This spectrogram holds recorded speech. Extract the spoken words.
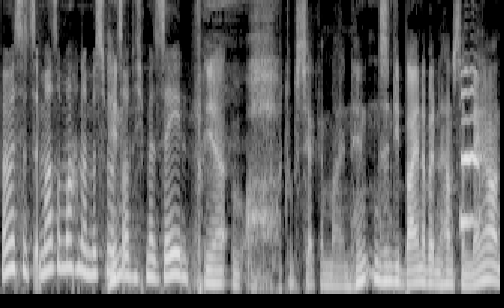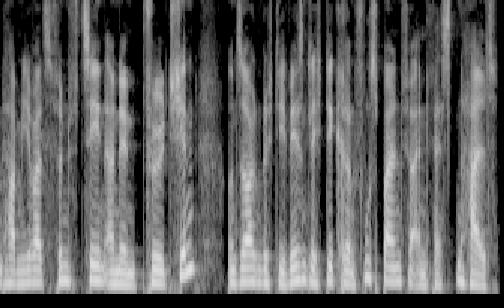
Wenn wir es jetzt immer so machen, dann müssen wir uns Hin- auch nicht mehr sehen. Ja, oh, du bist ja gemein. Hinten sind die Beine bei den Hamstern länger und haben jeweils fünf Zehen an den Pfötchen und sorgen durch die wesentlich dickeren Fußballen für einen festen Halt.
